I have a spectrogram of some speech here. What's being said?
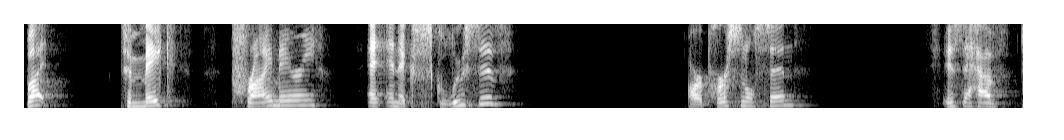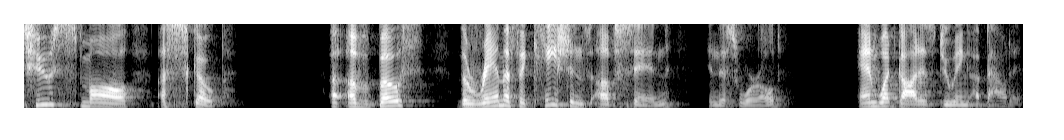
But to make primary and, exclusive our personal sin is to have too small a scope uh, of both the ramifications of sin in this world and what God is doing about it.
